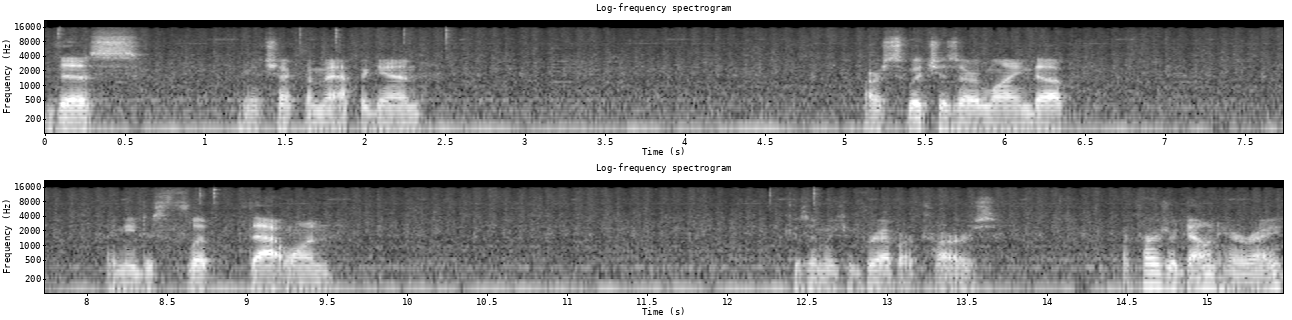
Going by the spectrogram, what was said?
this. Let me check the map again. our switches are lined up. I need to flip that one. Because then we can grab our cars. Our cars are down here, right?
